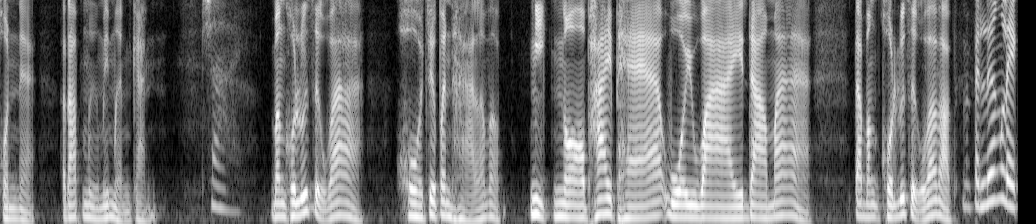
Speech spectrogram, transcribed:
คนเนี่ยรับมือไม่เหมือนกัน ใช่ บางคนรู้สึกว่า โหเจอปัญหาแล้วแบบหงิกงอพ่ายแพ้โวยวายดราม่าแต่บางคนรู้สึกว่าแบบมันเป็นเรื่องเล็ก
